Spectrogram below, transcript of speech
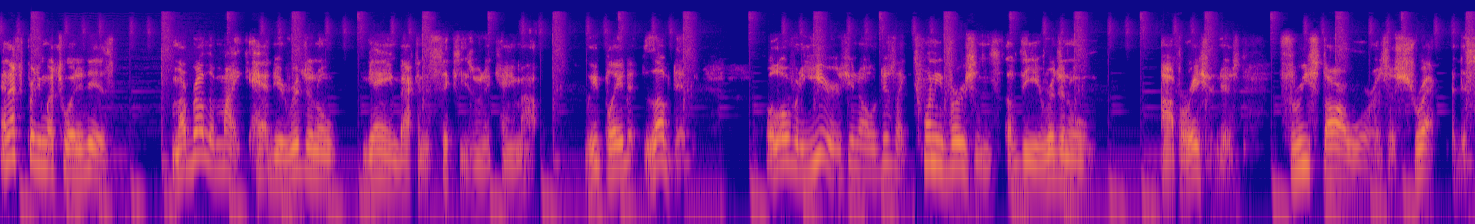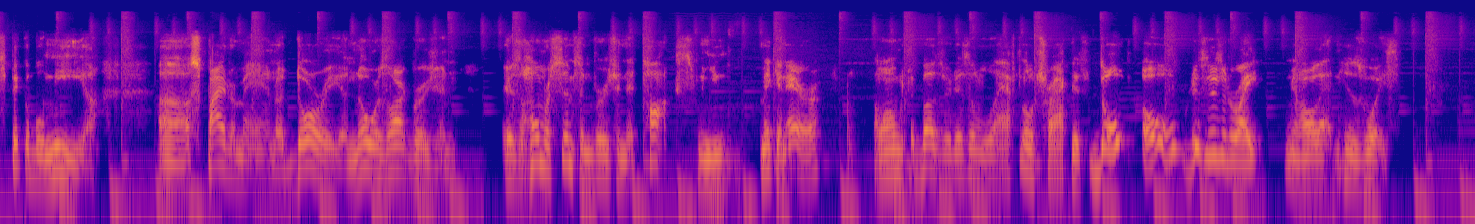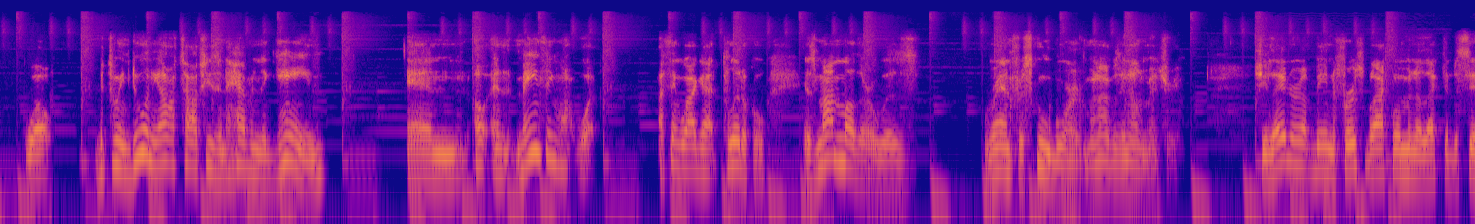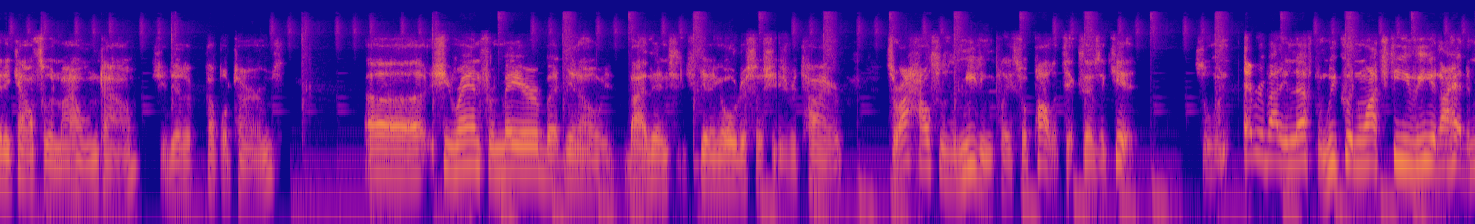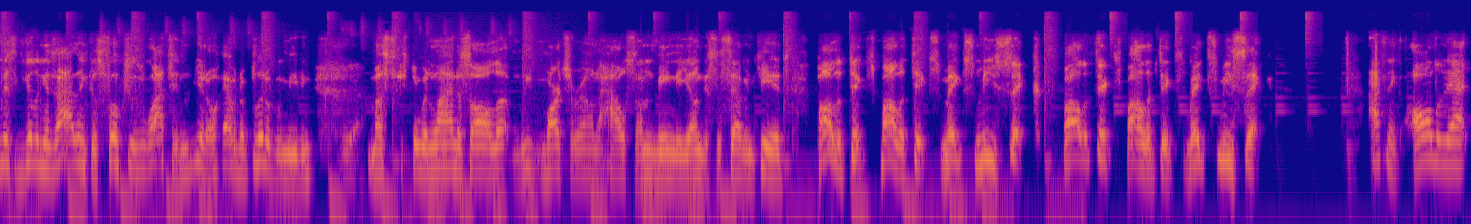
And that's pretty much what it is. My brother Mike had the original game back in the 60s when it came out. We played it, loved it. Well, over the years, you know, there's like 20 versions of the original operation. There's three Star Wars, a Shrek, a Despicable Me, a, a Spider Man, a Dory, a Noah's Ark version. There's a Homer Simpson version that talks when you make an error. Along with the buzzer, there's a little laugh, a little track that's don't, oh, this isn't right, you know, all that in his voice. Well, between doing the autopsies and having the game, and oh, and the main thing what, what I think why I got political is my mother was ran for school board when I was in elementary. She later ended up being the first black woman elected to city council in my hometown. She did a couple terms. Uh, she ran for mayor, but you know, by then she's getting older, so she's retired. So our house was a meeting place for politics as a kid. So when everybody left and we couldn't watch TV, and I had to miss Gilligan's Island because folks was watching, you know, having a political meeting, Yeah. my sister would line us all up and we'd march around the house. I'm being the youngest of seven kids. Politics, politics makes me sick. Politics, politics makes me sick. I think all of that,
